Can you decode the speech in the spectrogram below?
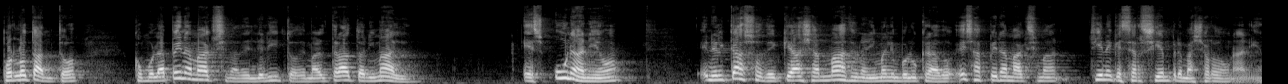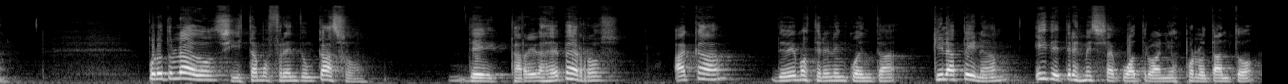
Por lo tanto, como la pena máxima del delito de maltrato animal es un año, en el caso de que haya más de un animal involucrado, esa pena máxima tiene que ser siempre mayor de un año. Por otro lado, si estamos frente a un caso de carreras de perros, acá debemos tener en cuenta que la pena es de tres meses a cuatro años, por lo tanto,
